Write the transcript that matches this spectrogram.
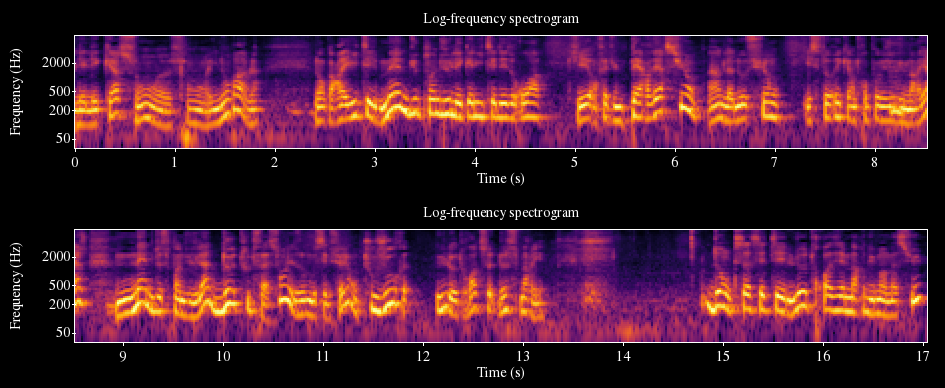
les, cas sont, euh, sont innombrables. Donc en réalité, même du point de vue de l'égalité des droits, qui est en fait une perversion hein, de la notion historique et anthropologique du mariage, même de ce point de vue-là, de toute façon, les homosexuels ont toujours eu le droit de se, de se marier. Donc ça c'était le troisième argument massu.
